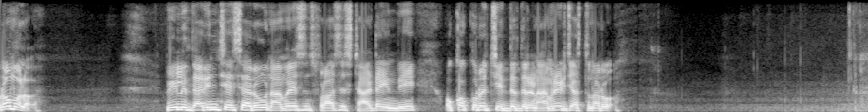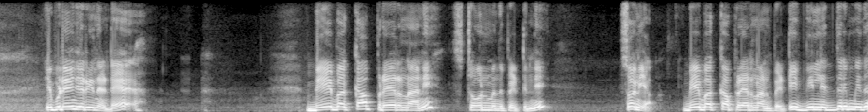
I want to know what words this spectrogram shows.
ప్రోమోలో వీళ్ళు ధరించేశారు. నామినేషన్స్ ప్రాసెస్ స్టార్ట్ అయింది. ఒక్కొక్కరు వచ్చి ఇద్దరిద్దరు నామినేట్ చేస్తున్నారు. ఇప్పుడు ఏం జరిగిందంటే బేబక్క ప్రేరణ అని స్టోన్ మీద పెట్టింది. సోనియా బేబక్క ప్రేరణ అని పెట్టి వీళ్ళిద్దరి మీద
